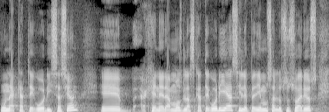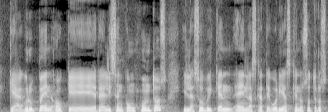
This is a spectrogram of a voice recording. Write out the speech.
una categorización. Eh, generamos las categorías y le pedimos a los usuarios que agrupen o que realicen conjuntos y las ubiquen en las categorías que nosotros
